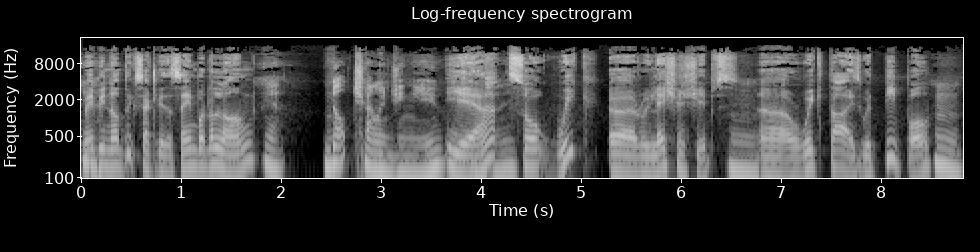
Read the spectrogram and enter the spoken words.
maybe not exactly the same, but along. Yeah. Not challenging you. Yeah. So weak uh, relationships uh, or weak ties with people Mm.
